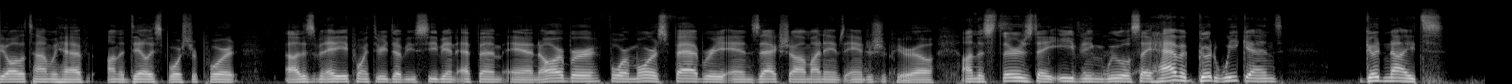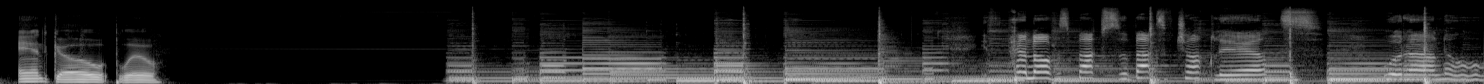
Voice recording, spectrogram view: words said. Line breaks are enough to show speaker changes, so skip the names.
be all the time we have on the Daily Sports Report. Uh, this has been 88.3 WCBN FM Ann Arbor. For Morris Fabry and Zach Shaw, my name's Andrew Shapiro. On this Thursday evening, we will say have a good weekend, good night, and go blue.
If Pandora's box a box of chocolates, would I know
